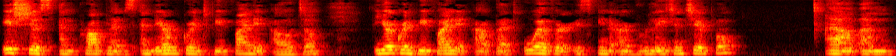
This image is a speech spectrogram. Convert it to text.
issues and problems and they're going to be finding out uh, you're going to be finding out that whoever is in a relationship um, um,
